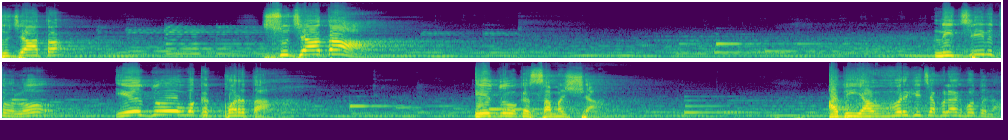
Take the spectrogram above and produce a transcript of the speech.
సుజాత. సుజాత. నీ జీవితంలో ఏదో ఒక కొరత ఏదో ఒక సమస్య అది ఎవ్వరికి చెప్పలేకపోతున్నా?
